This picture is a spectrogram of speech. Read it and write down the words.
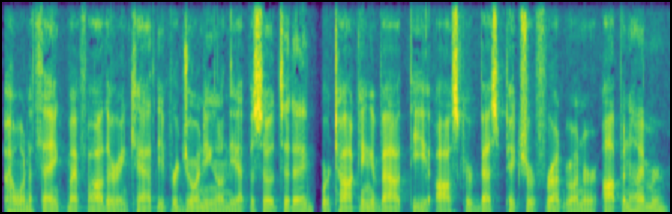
I want to thank my father and Kathy for joining on the episode today. We're talking about the Oscar Best Picture frontrunner Oppenheimer.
